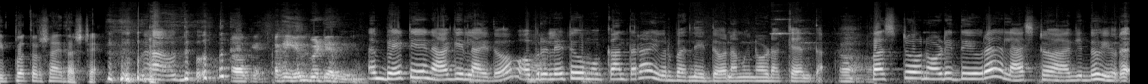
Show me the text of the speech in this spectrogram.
ಇಪ್ಪತ್ತು ವರ್ಷ ಆಯ್ತು ಅಷ್ಟೇ. ಹೌದು. ಓಕೆ ಅಕ್ಕ ಎಲ್ಲಿ ಭೇಟಿ ಆದ್ವಿ ಆಗಿಲ್ಲ ಏನಾಗಿಲ್ಲ ಇದು ಒಬ್ಬ ರಿಲೇಟಿವ್ ಮುಖಾಂತರ ಇವ್ರು ಬಂದಿದ್ದು ನಮಗೆ ನೋಡಕ್ಕೆ ಅಂತ. ಫಸ್ಟ್ ನೋಡಿದ್ದು ಇವರೇ ಲಾಸ್ಟ್ ಆಗಿದ್ದು ಇವರೇ.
